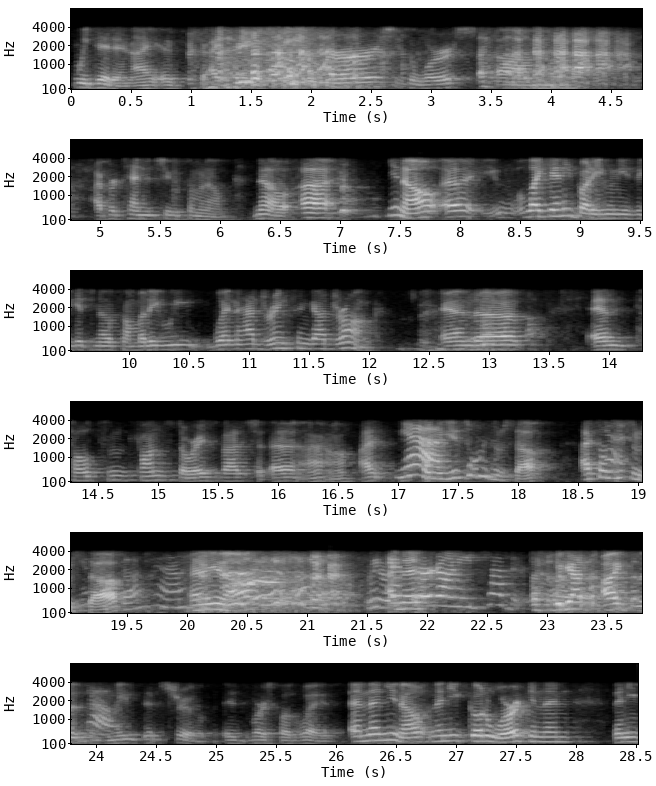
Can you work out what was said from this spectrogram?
We didn't. I I hate her. She's the worst. Um, I pretended she was someone else. No, uh, you know, uh, like anybody who needs to get to know somebody, we went and had drinks and got drunk, and uh, and told some fun stories about. Uh, I don't know. I Yeah. You told me some stuff. I told Yeah, you some you stuff. stuff, yeah. And you know, We then- dirt on each other. we got I listen, I mean, it's true. It works both ways. And then you know, and then you go to work, and then then you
